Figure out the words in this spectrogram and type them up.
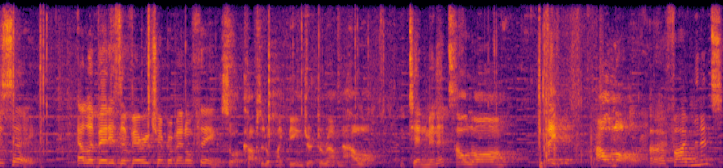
It's hard to say. Elevator is a very temperamental thing. So are cops that don't like being jerked around. Now, how long? Ten minutes. How long? Hey, how long? Uh, five minutes?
